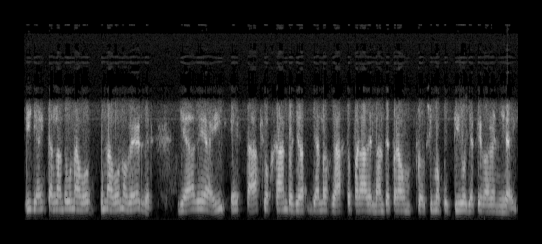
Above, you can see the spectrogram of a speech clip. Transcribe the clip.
y ya instalando una, un abono verde, ya de ahí está aflojando ya, ya los gastos para adelante para un próximo cultivo ya que va a venir ahí.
